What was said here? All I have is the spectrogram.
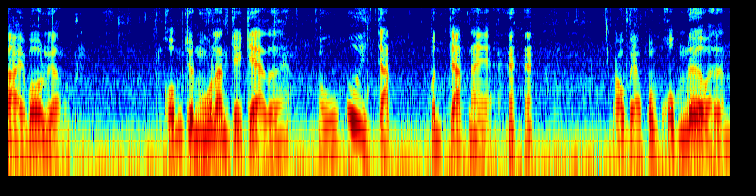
ตายบ่เรื่อง ขมจนหูรันแกะๆเลยโอ้ยจัดเป็นจัดให้เอาแบบขมๆเด้อว่าท่าน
